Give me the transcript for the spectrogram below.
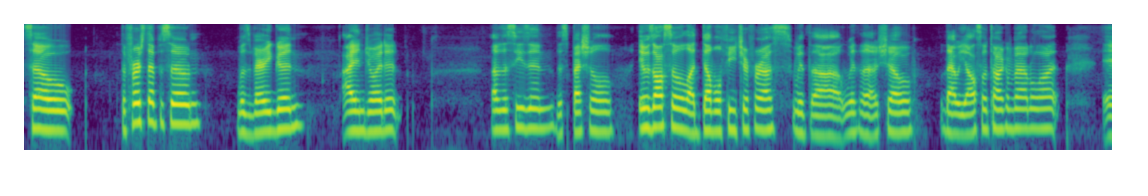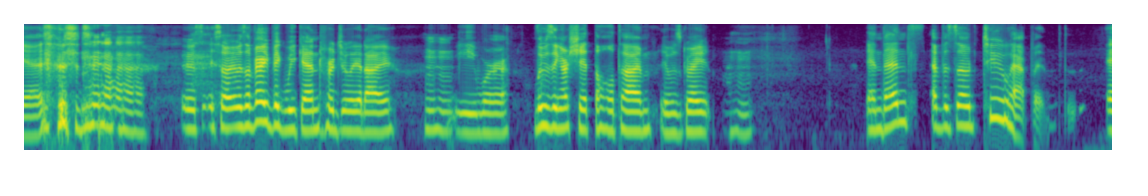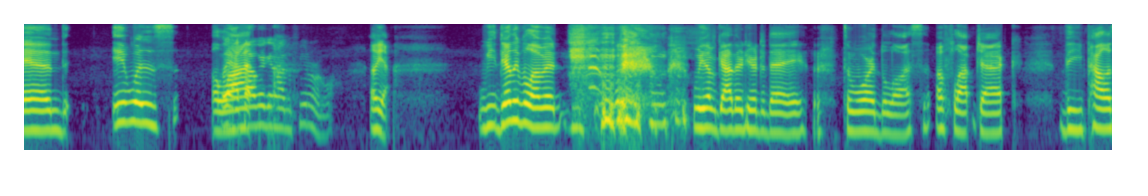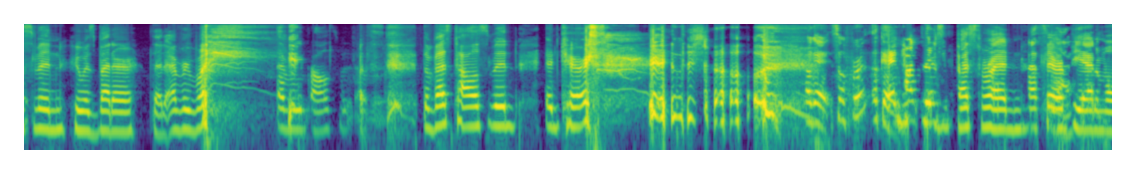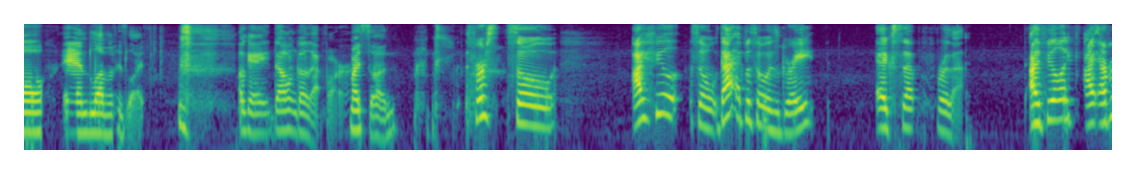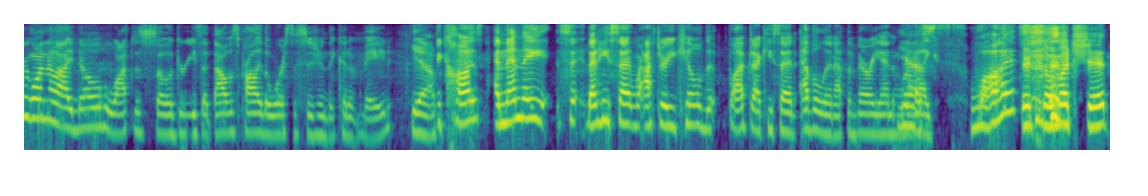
So, the first episode was very good. I enjoyed it. Of the season, the special. It was also a double feature for us with uh with a show that we also talk about a lot and it was so it was a very big weekend for Julie and I. Mm-hmm. We were losing our shit the whole time. It was great. Mm-hmm. And then episode two happened, and it was a Wait, lot. I thought we were gonna have the funeral. Oh yeah. We dearly beloved, we have gathered here today to mourn the loss of Flapjack the palisman who is better than everybody. Every palisman ever. the best palisman and character in the show. Okay, so first, okay, and Hunter's best friend, That's therapy animal, and love of his life. okay, don't go that far. My son. First, so I feel so that episode is great, except for that. I feel like I everyone I know who watches so agrees that that was probably the worst decision they could have made. Yeah. Because and then they then he said after he killed Flapjack, he said Evelyn at the very end. Yes. We're like, what? There's so much shit.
